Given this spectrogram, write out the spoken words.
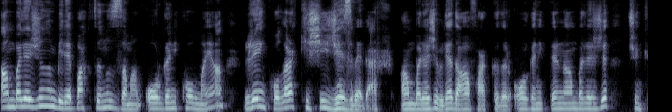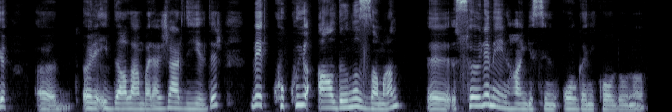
ambalajının bile baktığınız zaman organik olmayan renk olarak kişiyi cezbeder. Ambalajı bile daha farklıdır. Organiklerin ambalajı çünkü e, öyle iddialı ambalajlar değildir. Ve kokuyu aldığınız zaman e, söylemeyin hangisinin organik olduğunu,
